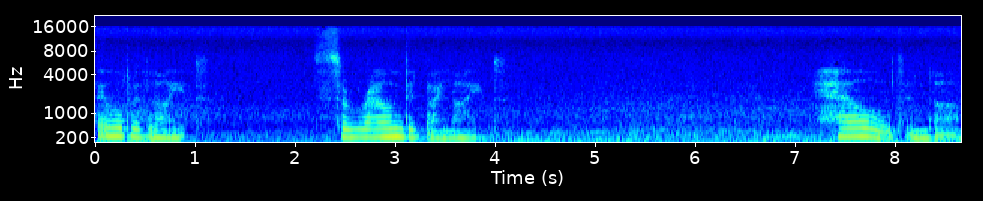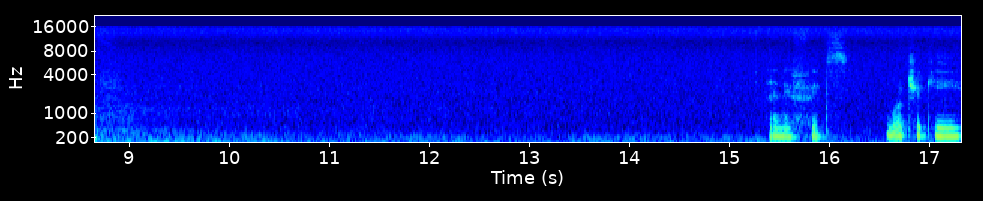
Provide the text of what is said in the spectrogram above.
filled with light surrounded by light, held in love. and if it's more tricky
